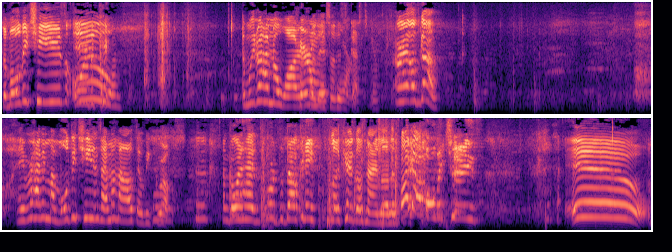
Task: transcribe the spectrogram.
The moldy cheese or the. Ew. And we don't have no water Caramel for this, so corn. disgusting. All right, let's go. If we're having my moldy cheese inside my mouth, it'll be gross. I'm going ahead towards the balcony. Look, here goes nine, Lola. I got moldy cheese. Ew.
